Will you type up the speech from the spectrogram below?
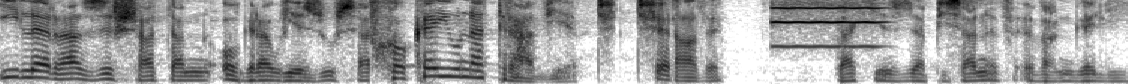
Ile razy szatan ograł Jezusa w hokeju na trawie? Trzy razy. Tak jest zapisane w Ewangelii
